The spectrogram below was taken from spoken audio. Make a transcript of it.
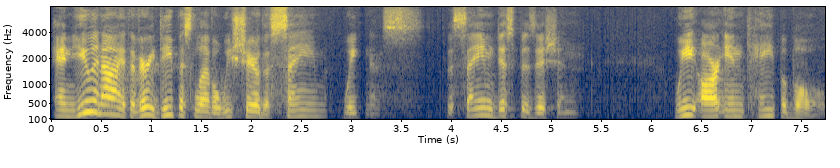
And you and I, at the very deepest level, we share the same weakness, the same disposition. We are incapable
